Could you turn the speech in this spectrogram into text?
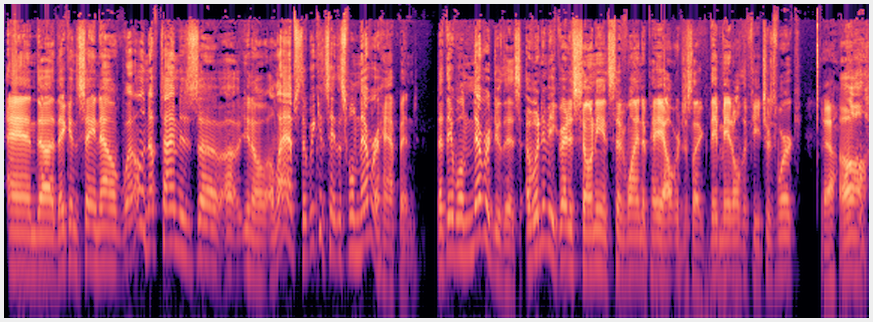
and uh, they can say now, well, enough time is uh, uh, you know elapsed that we can say this will never happen. That they will never do this. Uh, wouldn't it be great if Sony, instead of wanting to pay out, were just like they made all the features work? Yeah. Oh,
